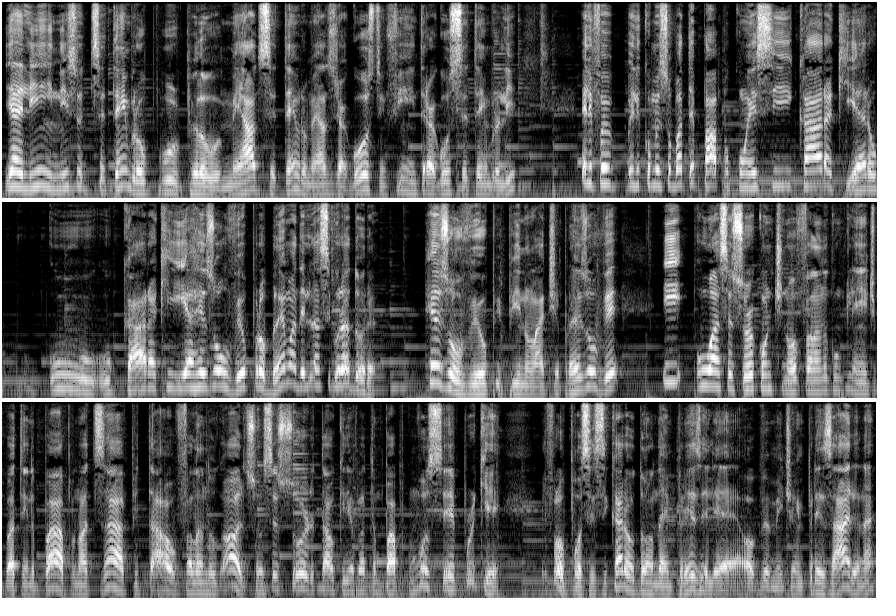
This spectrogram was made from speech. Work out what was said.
E ali, início de setembro, ou por, pelo meados de setembro, meados de agosto, enfim, entre agosto e setembro ali, ele, foi, ele começou a bater papo com esse cara que era o, o, o cara que ia resolver o problema dele na seguradora. Resolveu o pepino lá que tinha para resolver e o assessor continuou falando com o cliente, batendo papo no WhatsApp e tal, falando: olha, sou assessor e tal, queria bater um papo com você. Por quê? Ele falou: pô, se esse cara é o dono da empresa, ele é obviamente um empresário, né?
